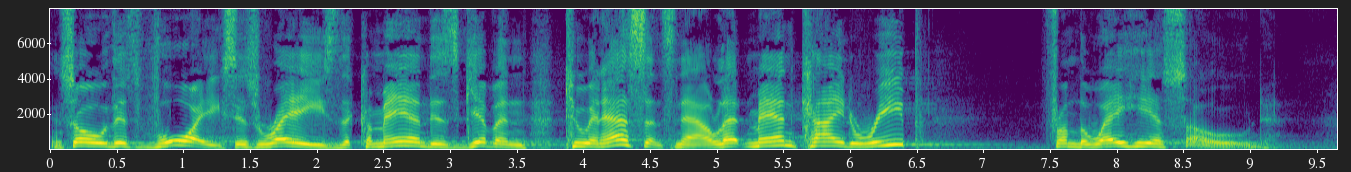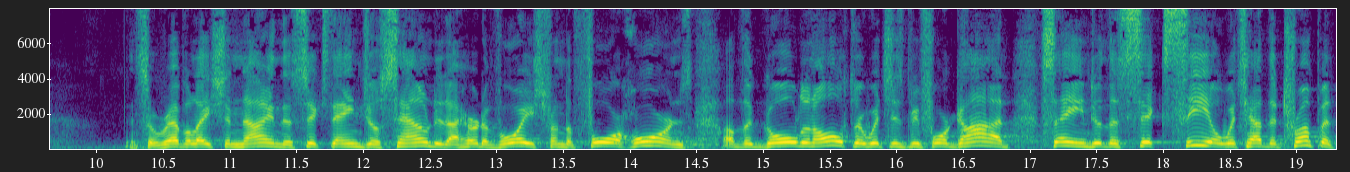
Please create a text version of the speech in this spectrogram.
And so this voice is raised, the command is given to, in essence, now let mankind reap from the way he has sowed. And so, Revelation 9, the sixth angel sounded. I heard a voice from the four horns of the golden altar, which is before God, saying to the sixth seal, which had the trumpet,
